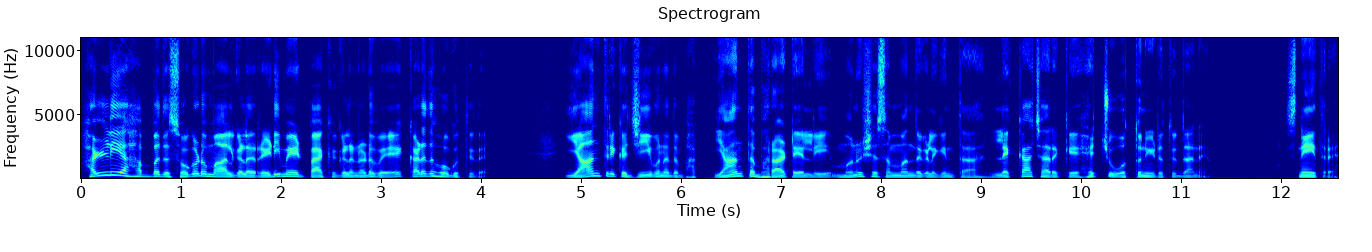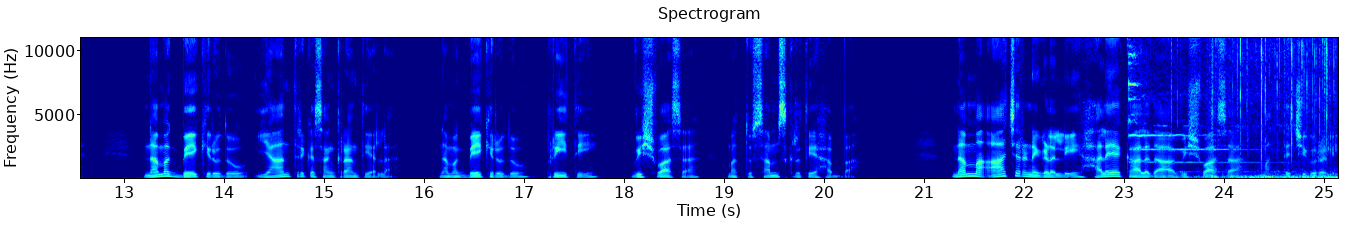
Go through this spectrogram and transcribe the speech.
ಹಳ್ಳಿಯ ಹಬ್ಬದ ಸೊಗಡು ಮಾಲ್ಗಳ ರೆಡಿಮೇಡ್ ಪ್ಯಾಕ್ಗಳ ನಡುವೆ ಕಳೆದು ಹೋಗುತ್ತಿದೆ. ಯಾಂತ್ರಿಕ ಜೀವನದ ಭ ಯಾಂತ ಭರಾಟೆಯಲ್ಲಿ ಮನುಷ್ಯ ಸಂಬಂಧಗಳಿಗಿಂತ ಲೆಕ್ಕಾಚಾರಕ್ಕೆ ಹೆಚ್ಚು ಒತ್ತು ನೀಡುತ್ತಿದ್ದಾನೆ. ಸ್ನೇಹಿತರೆ, ನಮಗ್ ಬೇಕಿರುವುದು ಯಾಂತ್ರಿಕ ಸಂಕ್ರಾಂತಿಯಲ್ಲ. ನಮಗ್ ಬೇಕಿರುವುದು ಪ್ರೀತಿ, ವಿಶ್ವಾಸ ಮತ್ತು ಸಂಸ್ಕೃತಿಯ ಹಬ್ಬ. ನಮ್ಮ ಆಚರಣೆಗಳಲ್ಲಿ ಹಳೆಯ ಕಾಲದ ಆ ವಿಶ್ವಾಸ ಮತ್ತೆ ಚಿಗುರಲಿ.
